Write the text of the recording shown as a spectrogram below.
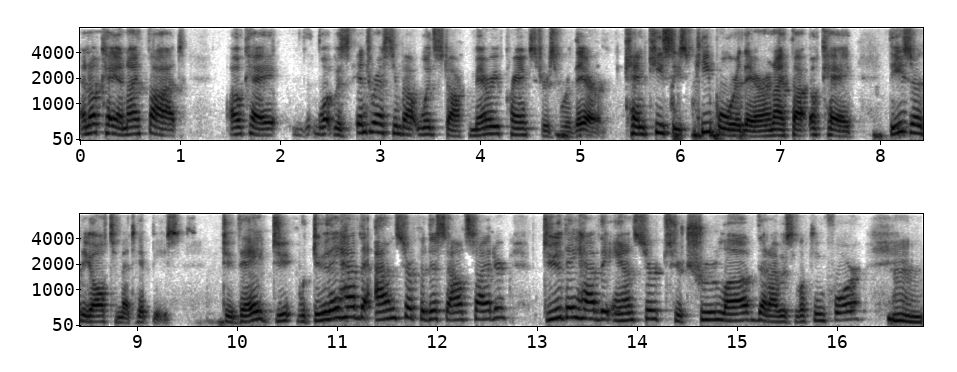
And okay, and I thought, okay, what was interesting about Woodstock, Merry Pranksters were there. Ken Kesey's people were there, and I thought, okay, these are the ultimate hippies do they do do they have the answer for this outsider do they have the answer to true love that i was looking for mm.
